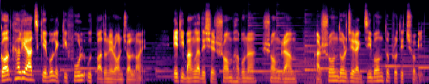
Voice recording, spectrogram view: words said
গদখালি আজ কেবল একটি ফুল উৎপাদনের অঞ্চল নয়। এটি বাংলাদেশের সম্ভাবনা, সংগ্রাম আর সৌন্দর্যের এক জীবন্ত প্রতিচ্ছবি।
